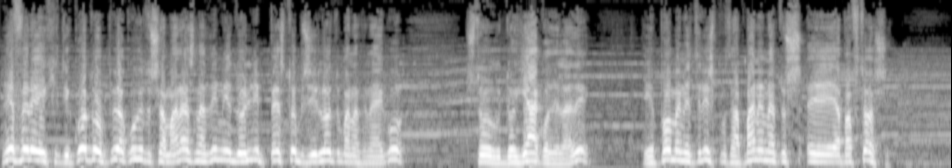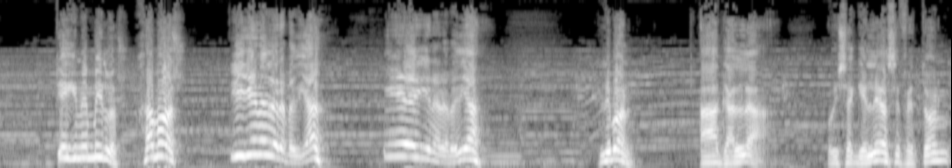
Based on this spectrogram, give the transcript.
Έφερε ηχητικό το οποίο ακούγεται ο Σαμαράς να δίνει εντολή Πες το ψηλό του Παναθηναϊκού Στο Ντογιάκο δηλαδή Οι επόμενοι τρεις που θα πάνε να τους ε, απαυτώσει. Τι έγινε Μήλος; Χαμός. Τι γίνεται ρε παιδιά; Τι έγινε ρε παιδιά; Λοιπόν Αγκαλά Ο εισαγγελέας εφετών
